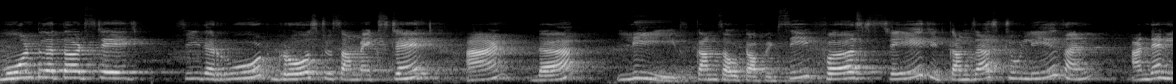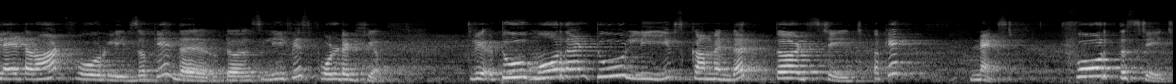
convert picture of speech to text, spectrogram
Move on to the third stage. See the root grows to some extent and the leaf comes out of it. See first stage it comes as two leaves and and then later on four leaves okay? The, the leaf is folded here. Three, two more than two come in the third stage okay? Next fourth stage.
